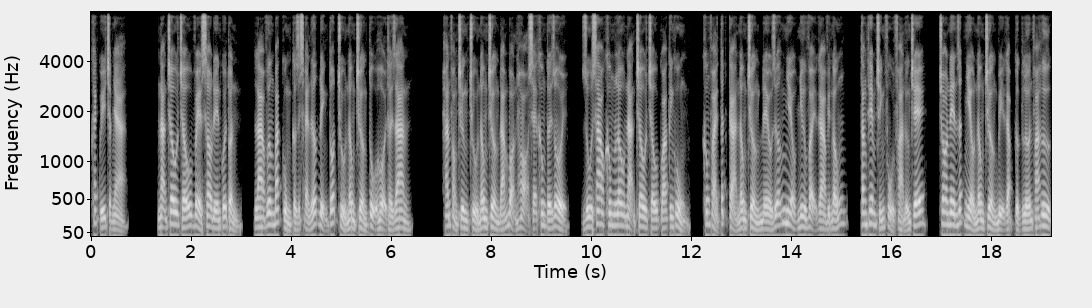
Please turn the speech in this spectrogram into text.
khách quý chật nhà. Nạn châu chấu về sau đến cuối tuần, là Vương Bắc cùng Cờ Dịch ước định tốt chủ nông trường tụ hội thời gian. Hắn phỏng trừng chủ nông trường đám bọn họ sẽ không tới rồi, dù sao không lâu nạn châu chấu quá kinh khủng, không phải tất cả nông trường đều dưỡng nhiều như vậy gà vịt ngỗng, tăng thêm chính phủ phản ứng chế, cho nên rất nhiều nông trường bị gặp cực lớn phá hư.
